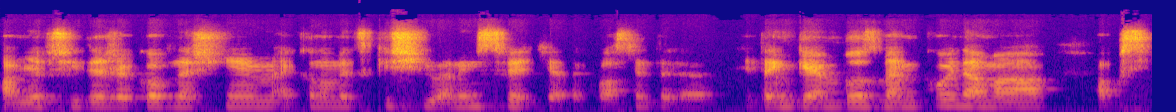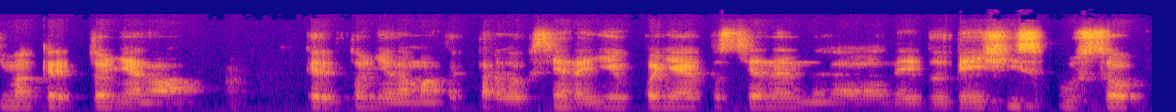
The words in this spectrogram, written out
A mně přijde, že jako v dnešním ekonomicky šíleném světě, tak vlastně ten, i ten gamble s memcoinama a psíma kryptoněna, kryptoněnama, tak paradoxně není úplně prostě ten nejblbější způsob,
